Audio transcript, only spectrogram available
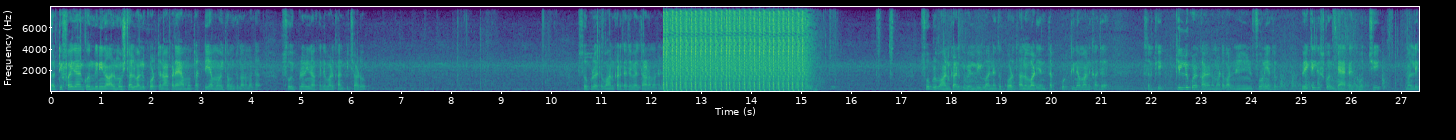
थर्टी फाइव यांक नीन आलमोस्ट आल वन को अड़े कड़ा एम थर्टी एम आते उन्मा सो इपड़े नीना वाड़ क्या सो इपड़े वन कड़कते वाणी सो इन वन कड़क वेली वाणी को वन कुटना वन असल की కిల్లు కూడా కాడనమాట వాడిని సోనీ అయితే వెహికల్ తీసుకొని బ్యాక్ అయితే వచ్చి మళ్ళీ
